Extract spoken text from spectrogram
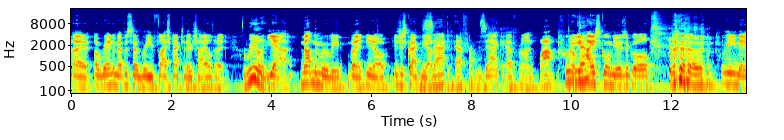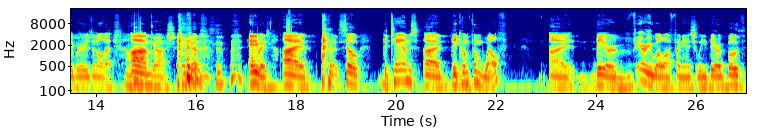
a, a random episode where you flash back to their childhood. Really? Yeah, not in the movie, but you know, it just cracked me up. Zac Efron. Zac Efron. Wow. Pre Okay. High School Musical, pre Neighbors, and all that. Oh um, gosh. anyways, uh, so the Tams, uh, they come from wealth. Uh, they are very well off financially. They are both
